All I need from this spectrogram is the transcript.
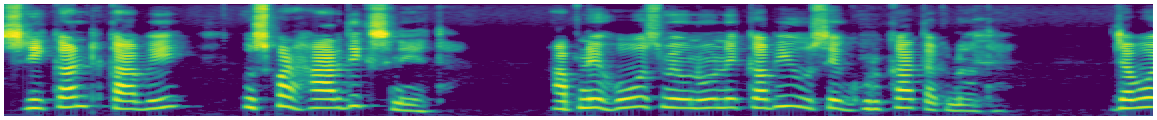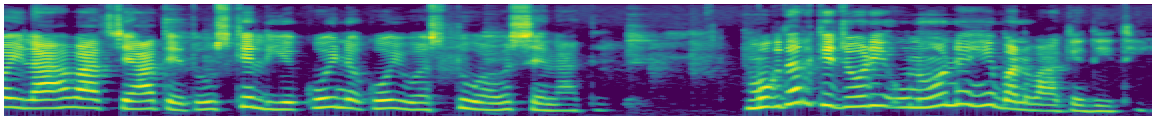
श्रीकंठ का भी उस पर हार्दिक स्नेह था। अपने होश में उन्होंने कभी उसे घुड़का तक न था। जब वो इलाहाबाद से आते तो उसके लिए कोई न कोई वस्तु अवश्य लाते। मुगदर की जोड़ी उन्होंने ही बनवा के दी थी।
